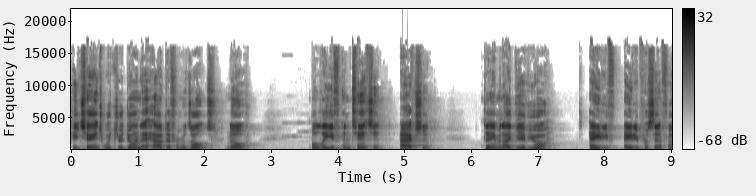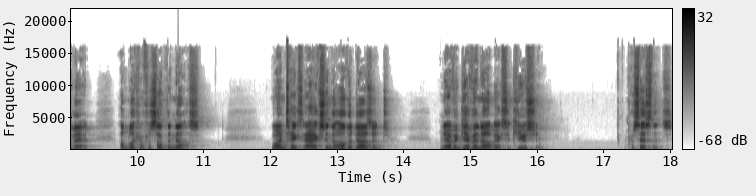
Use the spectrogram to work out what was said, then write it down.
He changed what you're doing to have different results. No. Belief, intention, action. Damon, I give you a 80, 80% for that. I'm looking for something else. One takes action, the other doesn't. Never giving up, execution, persistence,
